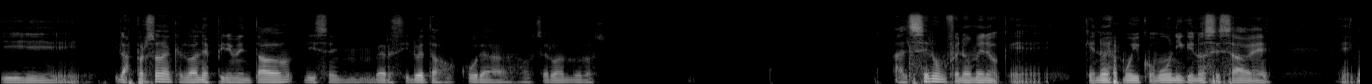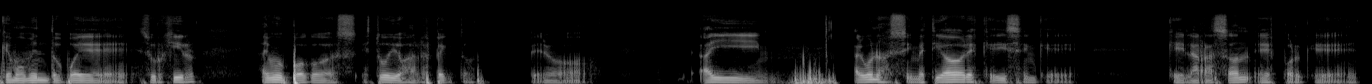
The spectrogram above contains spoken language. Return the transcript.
Y, y las personas que lo han experimentado dicen ver siluetas oscuras observándolos al ser un fenómeno que, que no es muy común y que no se sabe en qué momento puede surgir, hay muy pocos estudios al respecto, pero hay algunos investigadores que dicen que, que la razón es porque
